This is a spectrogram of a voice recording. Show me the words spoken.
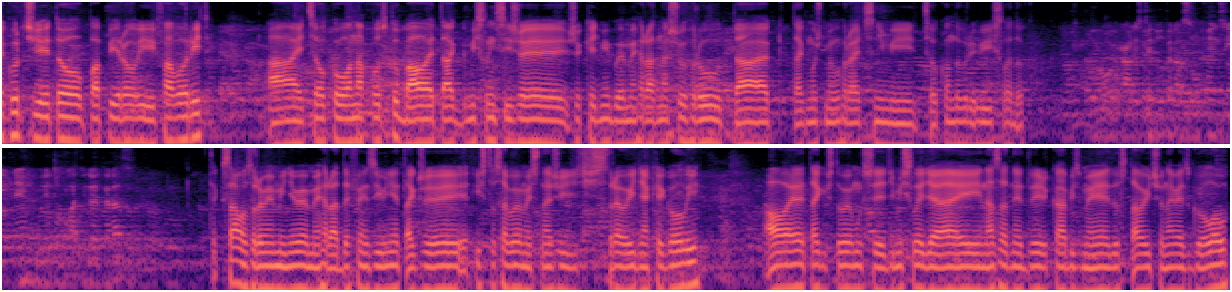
tak určite je to papierový favorit a aj celkovo na postup, ale tak myslím si, že, že keď my budeme hrať našu hru, tak, tak môžeme uhrať s nimi celkom dobrý výsledok. Hrali ste tu teraz ofenzívne, bude to platiť aj teraz? Tak samozrejme my nevieme hrať defenzívne, takže isto sa budeme snažiť streliť nejaké góly, ale takisto budeme musieť myslieť aj na zadné dvierka, aby sme dostávali čo najviac gólov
